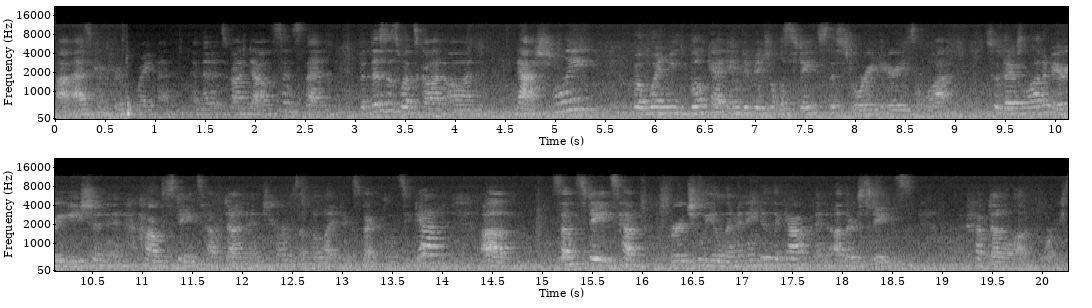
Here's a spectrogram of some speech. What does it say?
uh, as compared to white men. And then it's gone down since then. But this is what's gone on nationally. But when you look at individual states, the story varies a lot. So there's a lot of variation in how states have done in terms of the life expectancy gap. Um, some states have virtually eliminated the gap, and other states have done a lot of worse.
